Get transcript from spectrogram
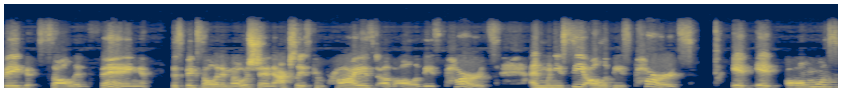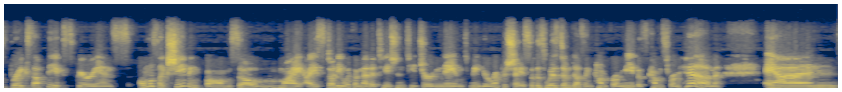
big solid thing this big solid emotion actually is comprised of all of these parts. And when you see all of these parts it it almost breaks up the experience almost like shaving foam. So my i study with a meditation teacher named Mingyur Rinpoche. So this wisdom doesn't come from me this comes from him. And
